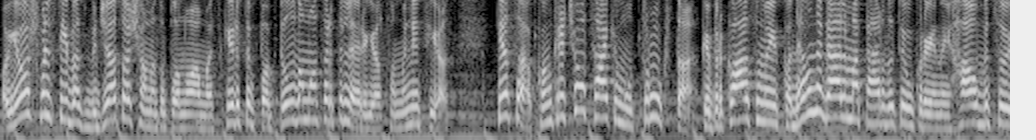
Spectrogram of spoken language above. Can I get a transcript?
O jau iš valstybės biudžeto šiuo metu planuojama skirti papildomos artilerijos amunicijos. Tiesa, konkrečių atsakymų trūksta, kaip ir klausimai, kodėl negalima perduoti Ukrainai haubicų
